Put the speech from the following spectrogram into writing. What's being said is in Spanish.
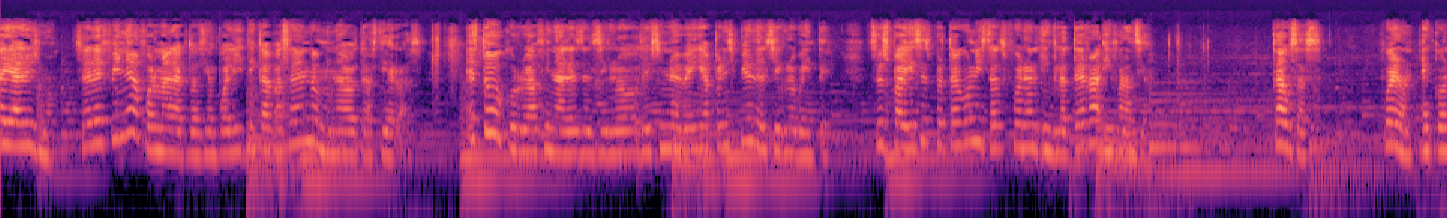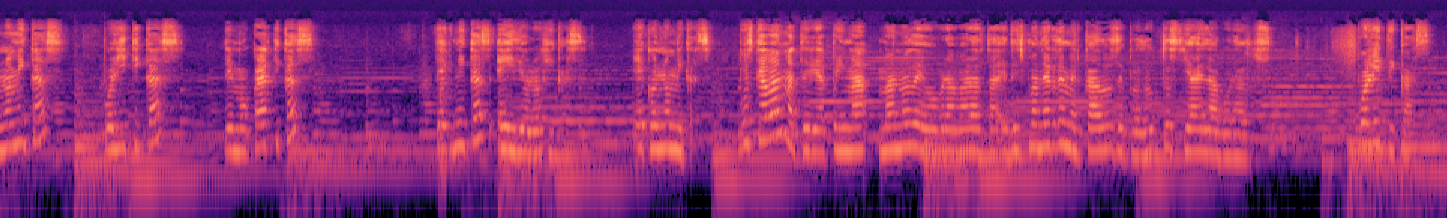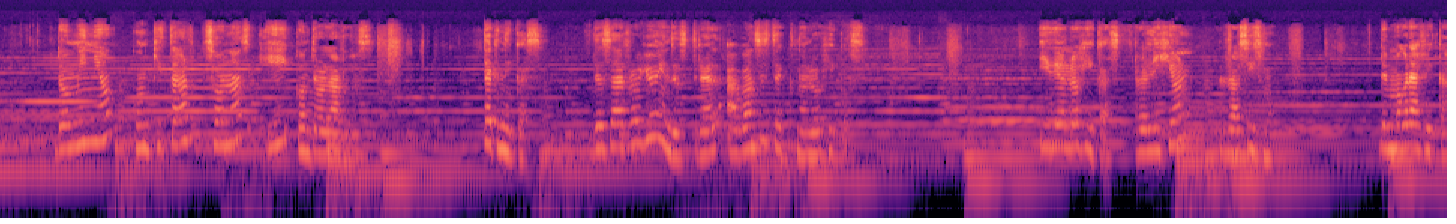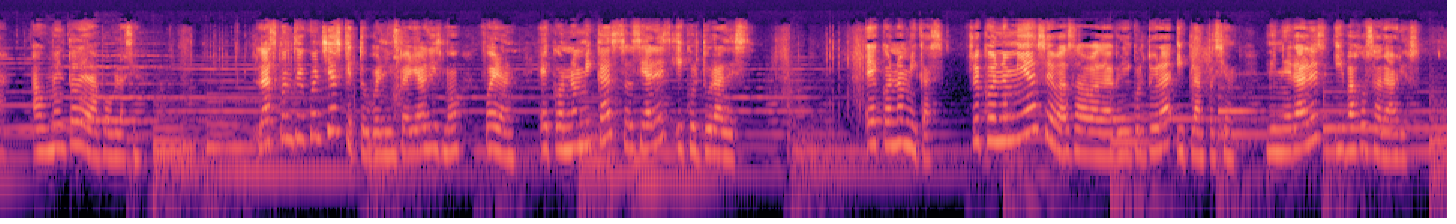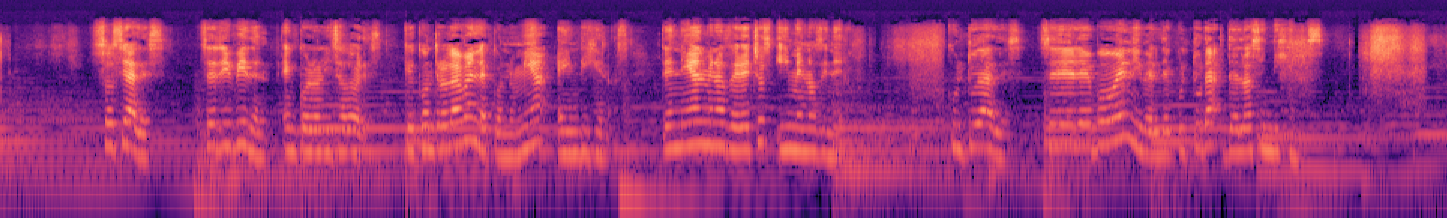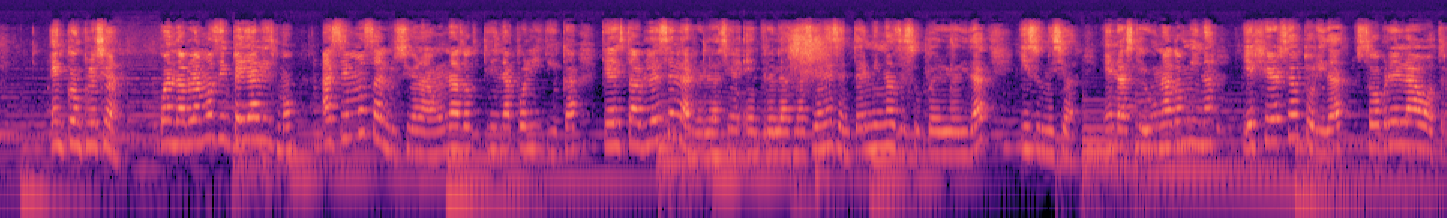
Imperialismo. Se define a forma de actuación política basada en dominar otras tierras. Esto ocurrió a finales del siglo XIX y a principios del siglo XX. Sus países protagonistas fueron Inglaterra y Francia. Causas. Fueron económicas, políticas, democráticas, técnicas e ideológicas. Económicas. Buscaban materia prima, mano de obra barata y disponer de mercados de productos ya elaborados. Políticas. Dominio, conquistar zonas y controlarlas. Técnicas. Desarrollo industrial, avances tecnológicos. Ideológicas. Religión, racismo. Demográfica. Aumento de la población. Las consecuencias que tuvo el imperialismo fueron económicas, sociales y culturales. Económicas. Su economía se basaba en la agricultura y plantación, minerales y bajos salarios. Sociales. Se dividen en colonizadores, que controlaban la economía, e indígenas. Tenían menos derechos y menos dinero. Culturales. Se elevó el nivel de cultura de los indígenas. En conclusión, cuando hablamos de imperialismo, hacemos alusión a una doctrina política que establece la relación entre las naciones en términos de superioridad y sumisión, en las que una domina y ejerce autoridad sobre la otra.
